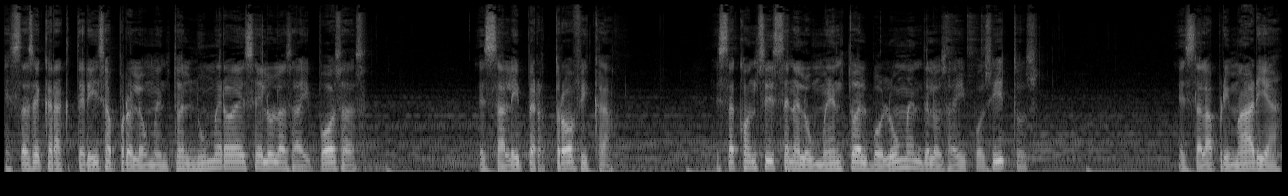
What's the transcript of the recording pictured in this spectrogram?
Esta se caracteriza por el aumento del número de células adiposas. Está la hipertrófica. Esta consiste en el aumento del volumen de los adipocitos. Está la primaria.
